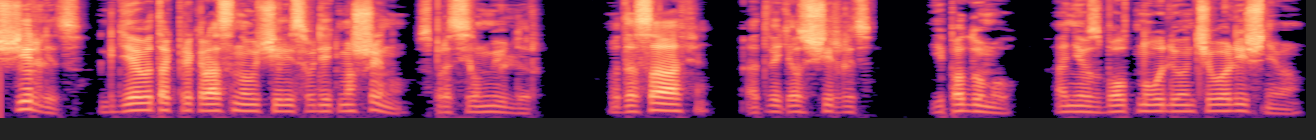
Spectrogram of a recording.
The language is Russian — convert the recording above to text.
Штирлиц, где вы так прекрасно научились водить машину? спросил Мюллер. В Досаафе, ответил Штирлиц и подумал, а не взболтнул ли он чего лишнего.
